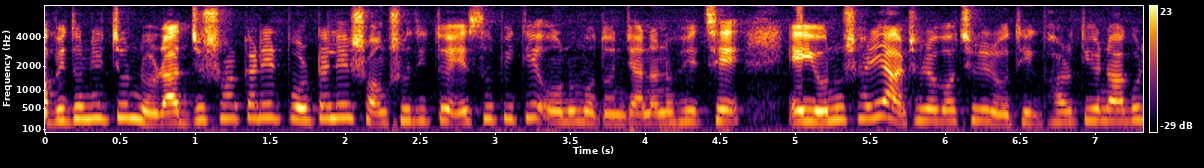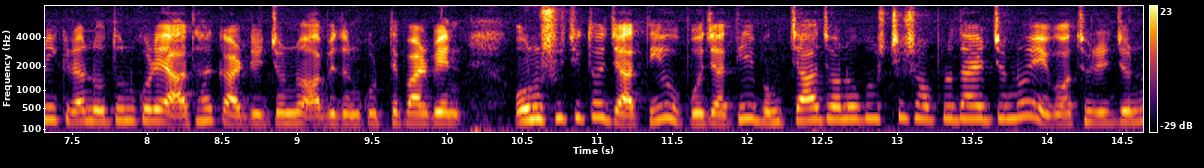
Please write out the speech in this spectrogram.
আবেদনের জন্য রাজ্য সরকারের পোর্টালে সংশোধিত এসওপিতে অনুমোদন জানানো হয়েছে। এই অনুসারে আঠারো বছরের অধিক ভারতীয় নাগরিকরা নতুন করে আধার কার্ডের জন্য আবেদন করতে পারবেন। অনুসূচিত জাতি, উপজাতি এবং চা জনগোষ্ঠী সম্প্রদায়ের জন্য এবছরের জন্য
